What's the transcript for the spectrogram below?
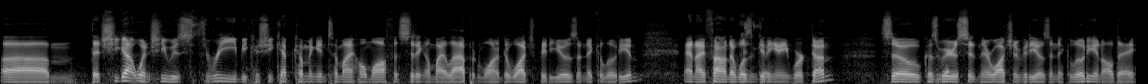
um, that she got when she was three because she kept coming into my home office sitting on my lap and wanted to watch videos on Nickelodeon, and I found I wasn't getting any work done. So because we were sitting there watching videos on Nickelodeon all day,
